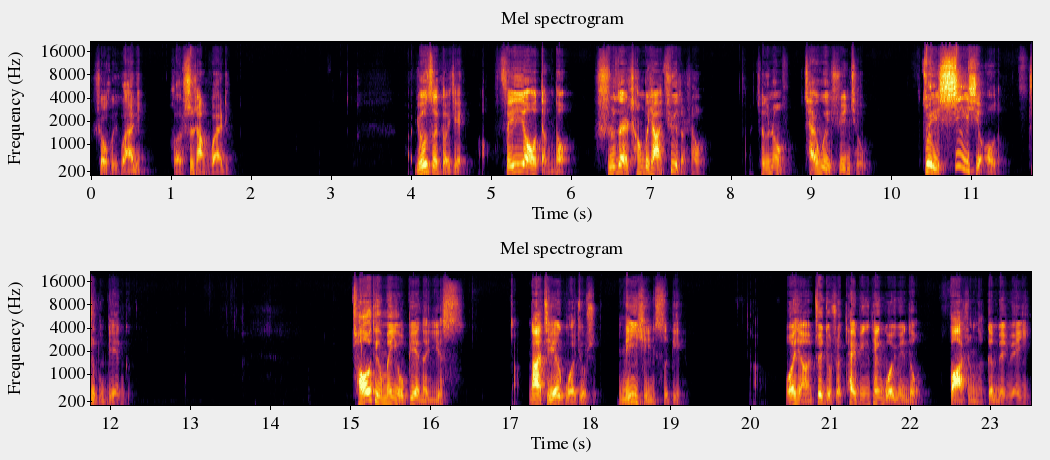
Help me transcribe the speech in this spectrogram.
社会管理和市场管理。由此可见啊，非要等到实在撑不下去的时候，清政府才会寻求最细小的制度变革。朝廷没有变的意思啊，那结果就是民心思变。我想，这就是太平天国运动发生的根本原因。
